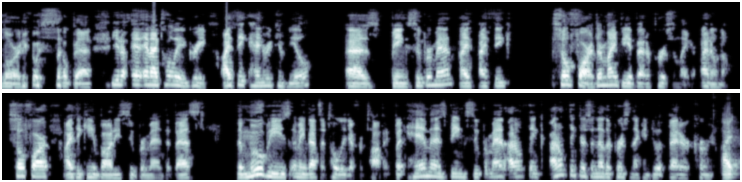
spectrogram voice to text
lord. It was so bad. You know, and, and I totally agree. I think Henry Cavill as being Superman, I, I think so far, there might be a better person later. I don't know. So far, I think he embodies Superman the best. The movies, I mean, that's a totally different topic. But him as being Superman, I don't think I don't think there's another person that can do it better currently. I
